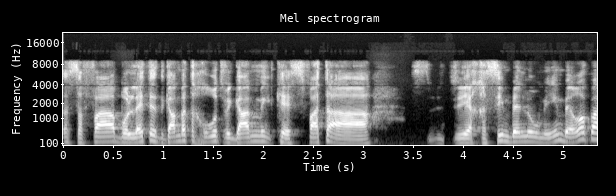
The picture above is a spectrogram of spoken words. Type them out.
השפה הבולטת גם בתחרות וגם כשפת היחסים בינלאומיים באירופה,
